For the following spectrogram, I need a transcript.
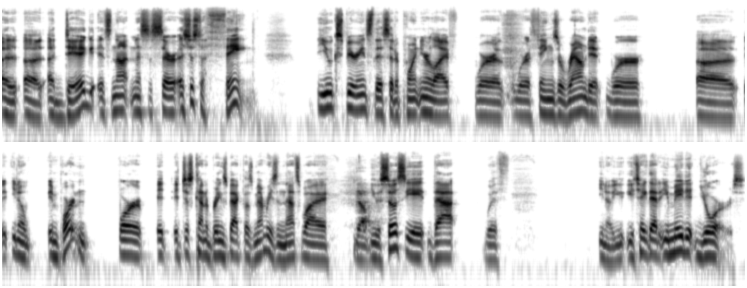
a, a, a dig. It's not necessary. It's just a thing. You experience this at a point in your life where where things around it were, uh, you know, important, or it it just kind of brings back those memories, and that's why Yeah. you associate that with, you know, you, you take that, you made it yours.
